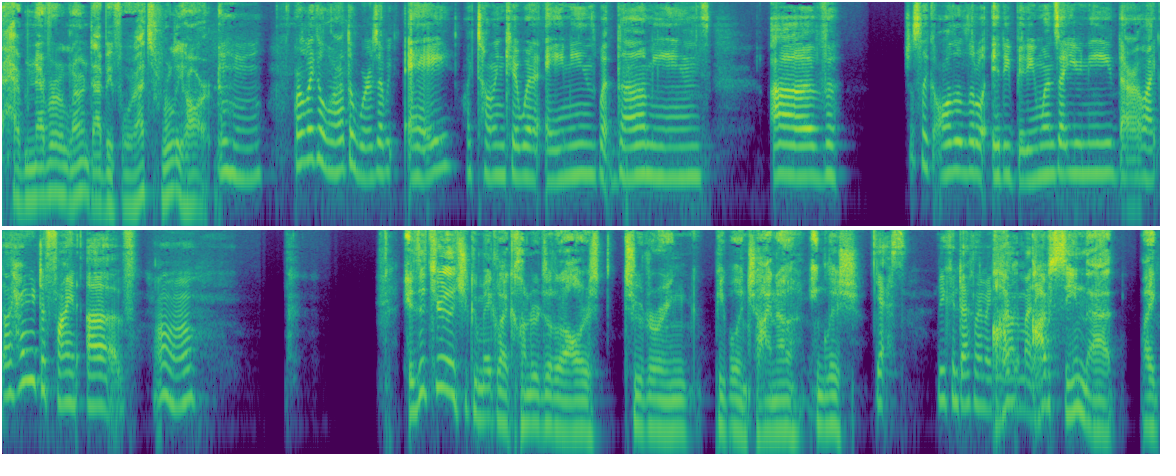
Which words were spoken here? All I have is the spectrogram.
have never learned that before. That's really hard. Mm-hmm. or like a lot of the words that we a like telling kid what a means, what the means, of, just like all the little itty bitty ones that you need that are like, oh, how do you define of? I don't know. Is it true that you can make like hundreds of dollars tutoring people in China English? Yes, you can definitely make a lot I've, of money. I've seen that. Like,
